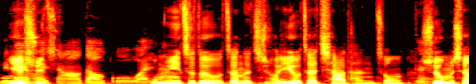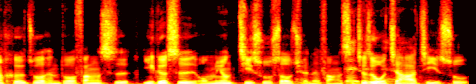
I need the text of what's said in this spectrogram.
也也许想要到国外。我们一直都有这样的计划，也有在洽谈中，对所以我们现在合作很多方式，一个是我们用技术授权的方式，就是我教他技术。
